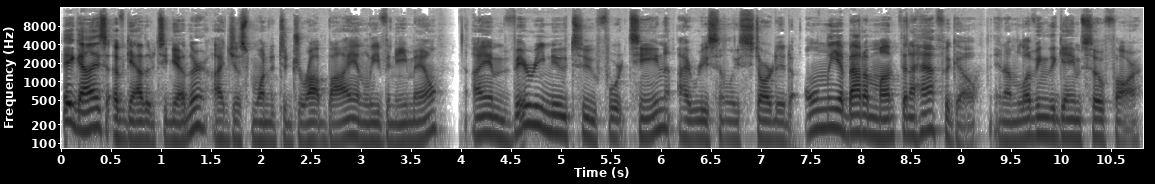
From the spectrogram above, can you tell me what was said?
Hey guys, I've gathered together. I just wanted to drop by and leave an email. I am very new to 14. I recently started only about a month and a half ago, and I'm loving the game so far.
